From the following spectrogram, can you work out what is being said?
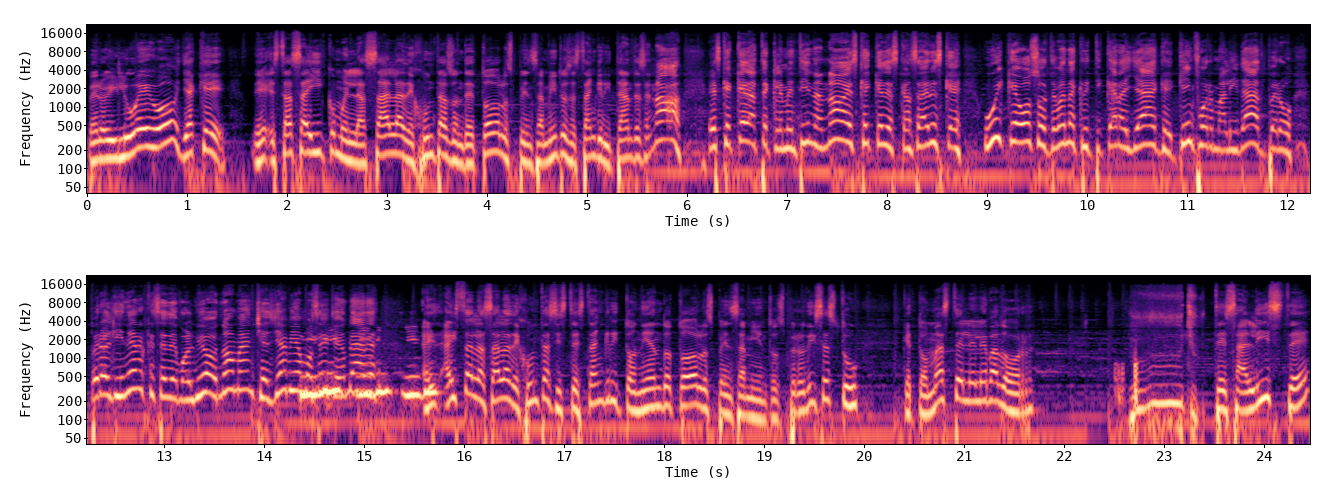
Pero y luego, ya que eh, estás ahí como en la sala de juntas donde todos los pensamientos están gritando, dicen, no, es que quédate Clementina, no, es que hay que descansar, es que, uy, qué oso, te van a criticar allá, que, qué informalidad, pero, pero el dinero que se devolvió, no manches, ya habíamos hecho, bla, bla". Ujú, ujú. Ahí, está la sala de juntas y te están gritoneando todos los pensamientos, pero dices tú que tomaste el elevador, te saliste,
